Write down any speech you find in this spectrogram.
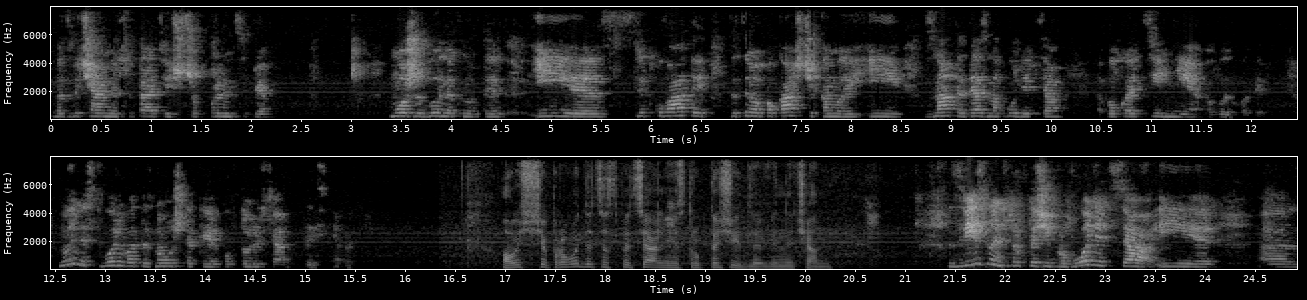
надзвичайної ситуації, що в принципі може виникнути, і слідкувати за цими показчиками і знати, де знаходяться евакуаційні виходи. Ну і не створювати знову ж таки, повторюся, тисняви. А ось ще проводяться спеціальні інструктажі для вінничан. Звісно, інструктажі проводяться і е,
